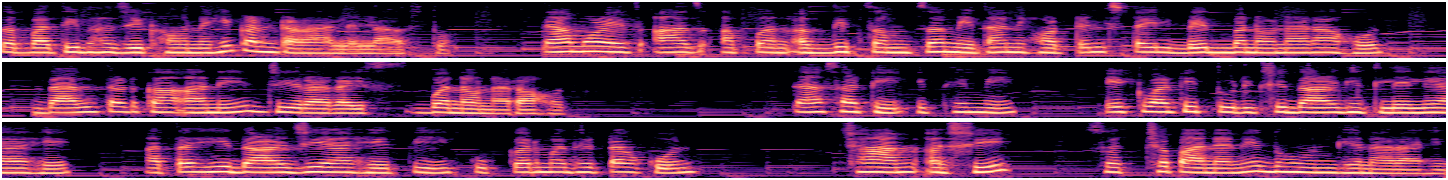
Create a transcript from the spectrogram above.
चपाती भाजी खाऊनही कंटाळा आलेला असतो. त्यामुळेच आज आपण अगदी चमचमीत आणि हॉटेल स्टाईल बेत बनवणार आहोत. दाल तडका आणि जिरा राईस बनवणार आहोत. त्यासाठी इथे मी एक वाटी तुरीची डाळ घेतलेली आहे. आता ही डाळ जी आहे ती कुकरमध्ये टाकून छान अशी स्वच्छ पाण्याने धुवून घेणार आहे.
